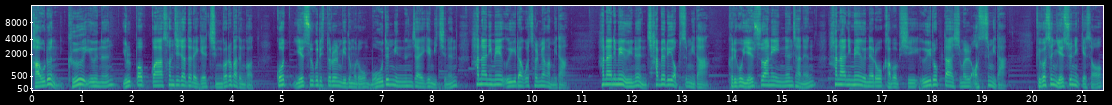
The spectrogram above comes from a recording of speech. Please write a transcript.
바울은 그 의는 율법과 선지자들에게 증거를 받은 것, 곧 예수 그리스도를 믿음으로 모든 믿는 자에게 미치는 하나님의 의라고 설명합니다. 하나님의 의는 차별이 없습니다. 그리고 예수 안에 있는 자는 하나님의 은혜로 값없이 의롭다 하심을 얻습니다. 그것은 예수님께서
